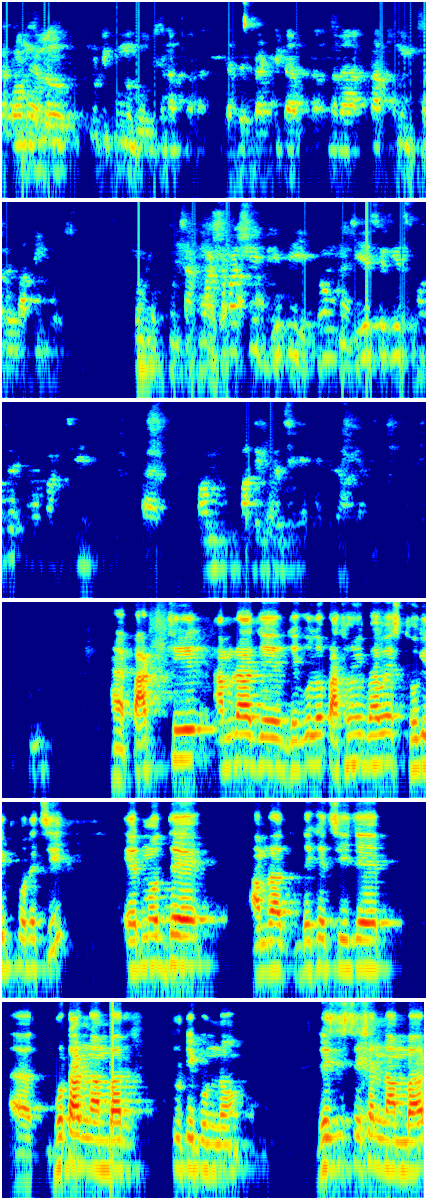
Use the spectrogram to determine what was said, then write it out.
ফর্মগুলো ত্রুটিপূর্ণ বলছেন আপনারা যাদের প্রার্থীটা আপনারা প্রাথমিকভাবে বাতিল করছেন। পাশাপাশি ভিপি এবং জিএসএজিএস পদের কোনো প্রার্থী ফর্ম বাতিল করেছে হ্যাঁ প্রার্থীর আমরা যে যেগুলো প্রাথমিকভাবে স্থগিত করেছি এর মধ্যে আমরা দেখেছি যে আহ, ভোটার নাম্বার ত্রুটিপূর্ণ রেজিস্ট্রেশন নাম্বার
